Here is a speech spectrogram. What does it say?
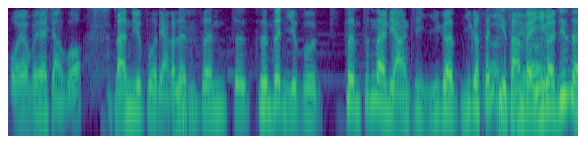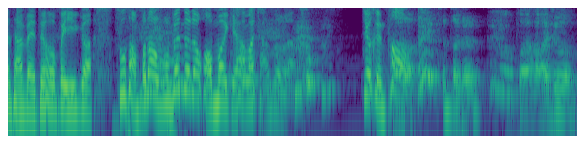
我也不想想说男女主两个人争 争争争女主争争了两季，一个一个身体残废，一个精神残废，最后被一个出场不到 五分钟的黄毛给他妈抢走了，就很操。这整个我好就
